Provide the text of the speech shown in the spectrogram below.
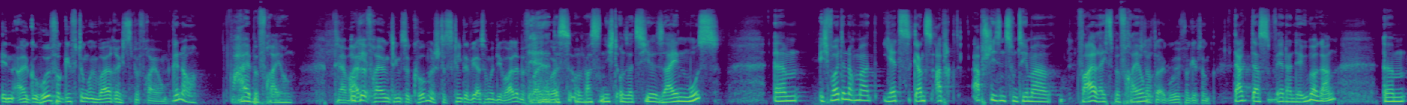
in Alkoholvergiftung und Wahlrechtsbefreiung. Genau. Wahlbefreiung. Ja, Wahlbefreiung klingt so komisch. Das klingt ja wie, als wenn man die Wahl befreien Ja, wollte. das, was nicht unser Ziel sein muss. Ähm, ich wollte noch mal jetzt ganz ab, abschließend zum Thema Ich Wahlrechtsbefreiung. dachte Alkoholvergiftung. Da, das wäre dann der Übergang. Ähm,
